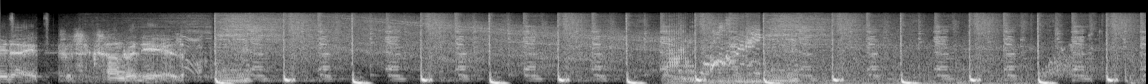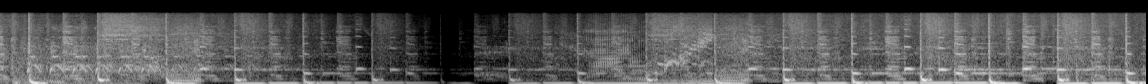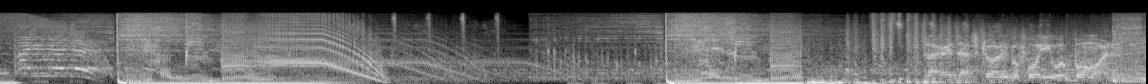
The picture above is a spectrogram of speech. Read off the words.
every day for 600 years. I heard that story before you were born.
